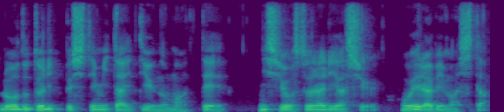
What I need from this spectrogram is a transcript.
ロードトリップしてみたいっていうのもあって、西オーストラリア州を選びました。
